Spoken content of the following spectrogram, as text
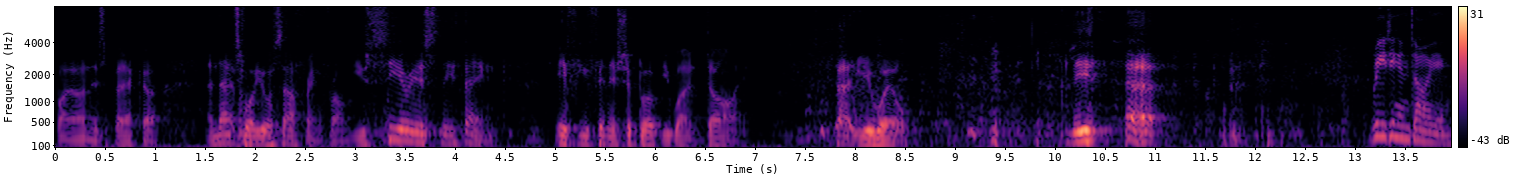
by Ernest Becker. And that's what you're suffering from. You seriously think if you finish a book, you won't die. but you will. Reading and dying.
